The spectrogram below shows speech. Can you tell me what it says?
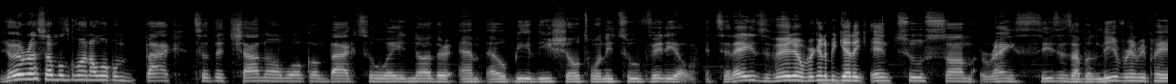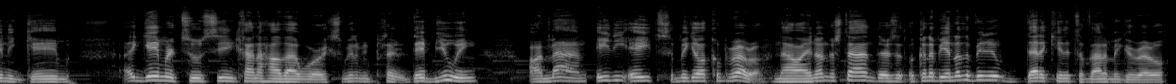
Yo, Wrestling, what's going on? Welcome back to the channel. Welcome back to another MLB The Show 22 video. In today's video, we're going to be getting into some ranked seasons. I believe we're going to be playing a game, a game or two, seeing kind of how that works. We're going to be playing, debuting our man 88 Miguel Cabrera. Now, I understand there's going to be another video dedicated to Vladimir Guerrero,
